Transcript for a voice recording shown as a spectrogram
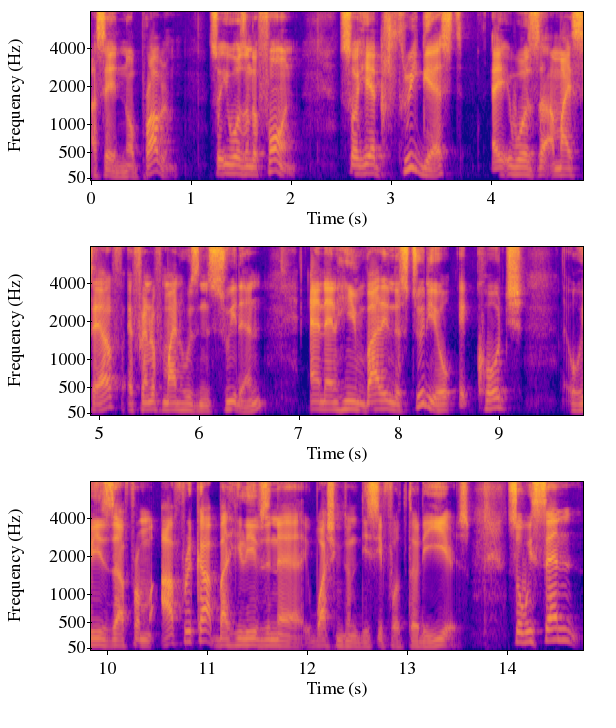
I said, no problem. So he was on the phone. So he had three guests. It was uh, myself, a friend of mine who's in Sweden, and then he invited in the studio a coach who is uh, from Africa, but he lives in uh, Washington, D.C. for 30 years. So we send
